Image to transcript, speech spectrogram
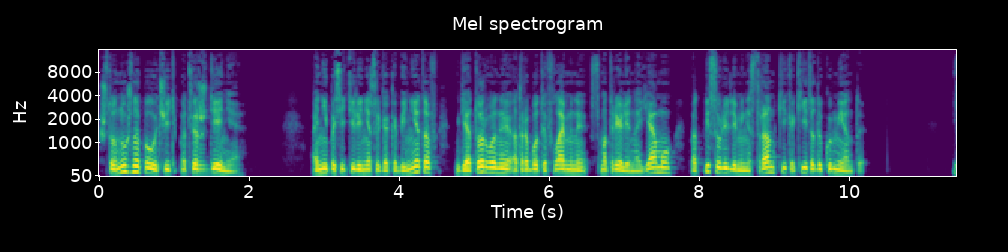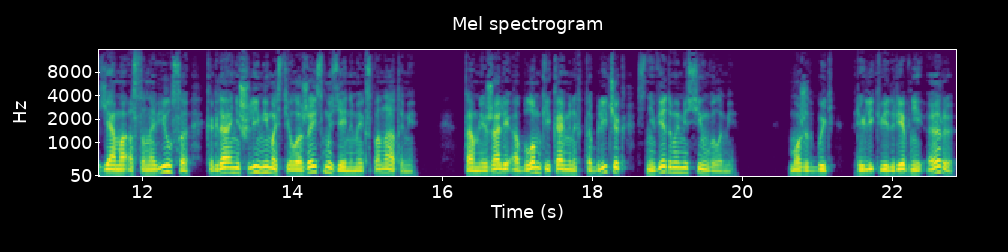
что нужно получить подтверждение. Они посетили несколько кабинетов, где оторванные от работы фламины смотрели на яму, подписывали для министрантки какие-то документы. Яма остановился, когда они шли мимо стеллажей с музейными экспонатами. Там лежали обломки каменных табличек с неведомыми символами. Может быть, реликвии древней эры?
